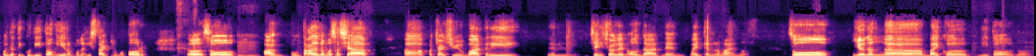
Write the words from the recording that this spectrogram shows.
Pagdating ko dito, ang hirap mo na i-start yung motor. No? So, Mhm. pag punta ka na naman sa shop, uh, pa-charge mo yung battery, then change oil and all that, then ride ka na naman. No? So, yun ang uh, bike ko dito. No?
